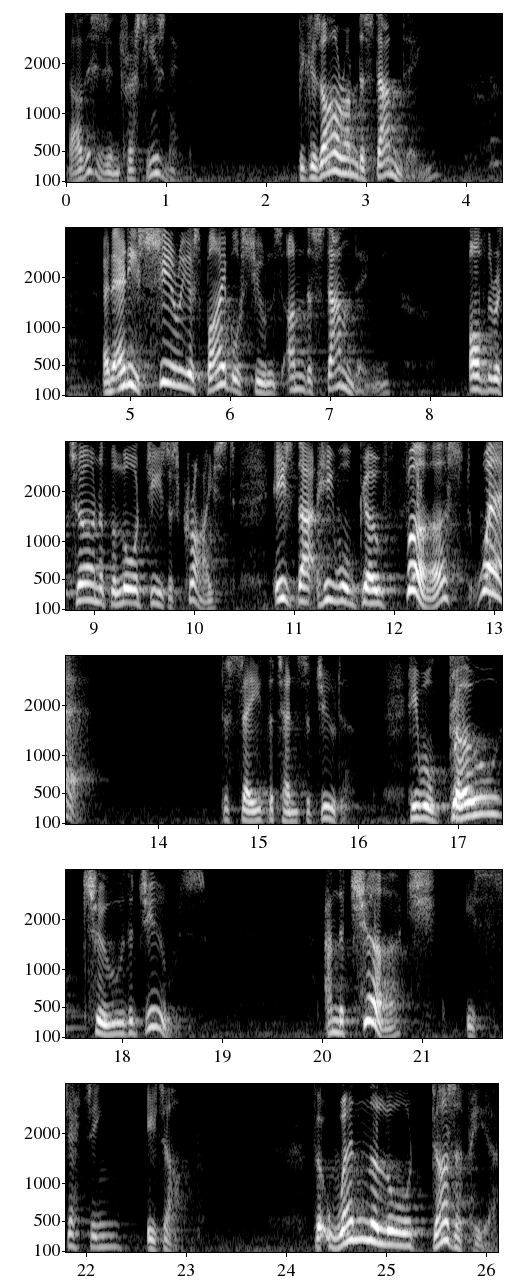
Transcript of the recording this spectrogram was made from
Now, this is interesting, isn't it? Because our understanding, and any serious Bible student's understanding of the return of the Lord Jesus Christ, is that he will go first where? To save the tents of Judah. He will go to the Jews. And the church is setting it up that when the Lord does appear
